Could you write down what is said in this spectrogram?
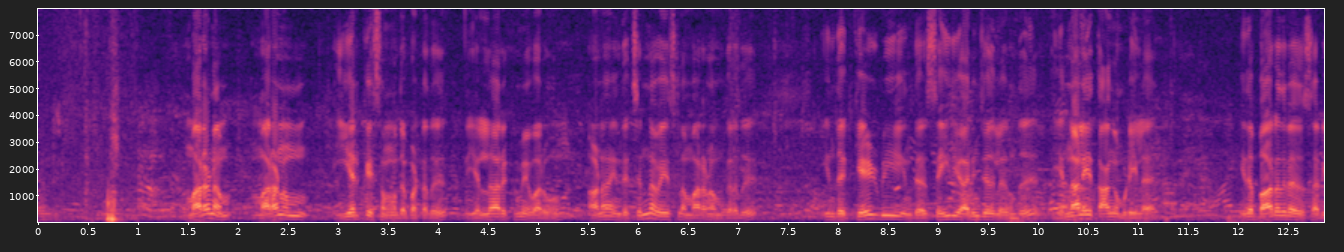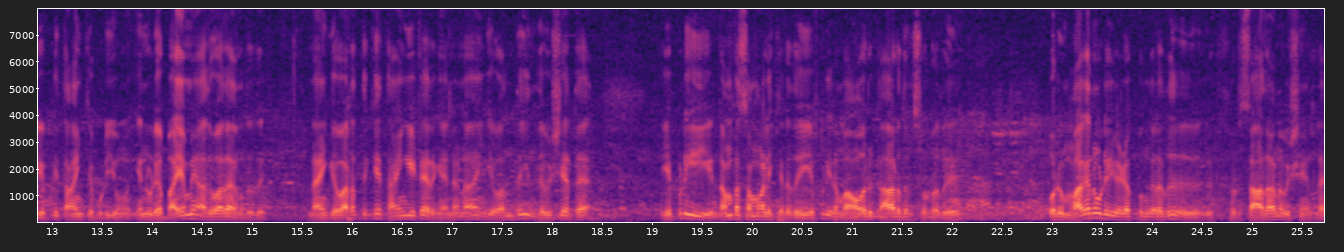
நன்றி. மரணம் மரணம் இயற்கை சம்மந்தப்பட்டது எல்லாருக்குமே வரும் ஆனால் இந்த சின்ன வயசில் மரணம்ங்கிறது இந்த கேள்வி இந்த செய்தி அறிஞ்சதுலேருந்து என்னாலே தாங்க முடியல. இதை பாரதிராஜ சார் எப்படி தாங்கிக்க முடியும்? என்னுடைய பயமே அதுவாக தான் இருந்தது. நான் இங்கே வரத்துக்கே தாங்கிட்டே இருக்கேன். என்னென்னா இங்கே வந்து இந்த விஷயத்த எப்படி நம்ம சமாளிக்கிறது? எப்படி நம்ம அவருக்கு ஆறுதல் சொல்கிறது ஒரு மகனுடைய இழப்புங்கிறது ஒரு சாதாரண விஷயம் இல்லை.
